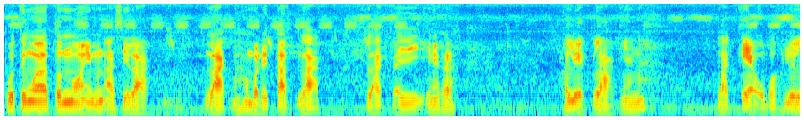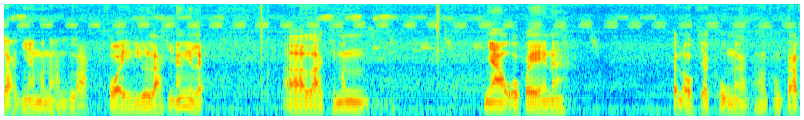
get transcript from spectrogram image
พูดถึงว่าต้นหน่อยมันอาจสิหลากหลากมันห้ามบริตัดหลากหลากไอ้เนี่ครับเขาเรียกหลากยังนะหลากแก้วบ่หรือหลากยังมันน่ะหลากฝอยหรือหลากยังนี่แหละอ่าหลากที่มันเงาออกไปนะกันออกจากถุงอะถ้าเราต้องตัด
